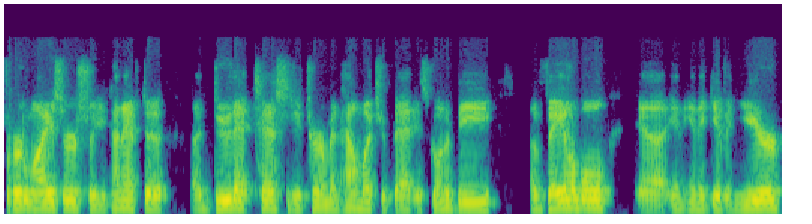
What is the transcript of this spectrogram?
fertilizer. So you kind of have to uh, do that test to determine how much of that is going to be available in in a given year.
